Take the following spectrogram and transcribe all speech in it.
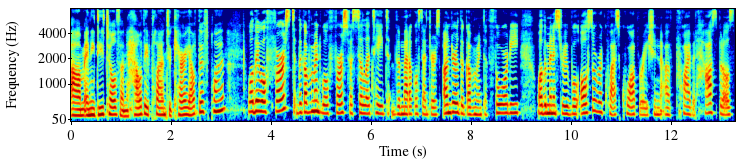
Um, any details on how they plan to carry out this plan? Well, they will first, the government will first facilitate the medical centers under the government authority, while the ministry will also request cooperation of private hospitals.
